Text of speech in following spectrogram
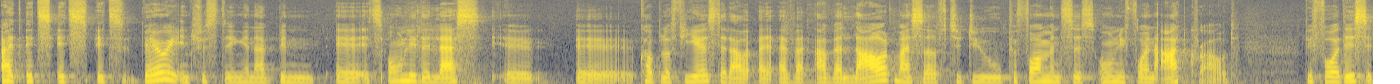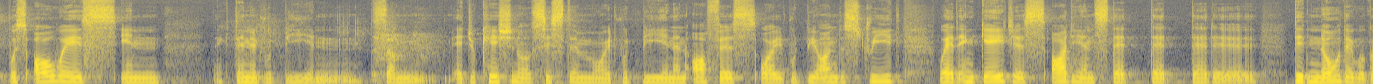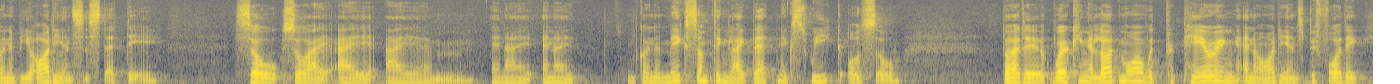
I, it's it's it's very interesting, and I've been. Uh, it's only the last uh, uh, couple of years that I, I've, I've allowed myself to do performances only for an art crowd. Before this, it was always in, like then it would be in some educational system, or it would be in an office, or it would be on the street, where it engages audience that that that uh, didn't know they were going to be audiences that day. So so I I I um, and I and I'm gonna make something like that next week also. But uh, working a lot more with preparing an audience before they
